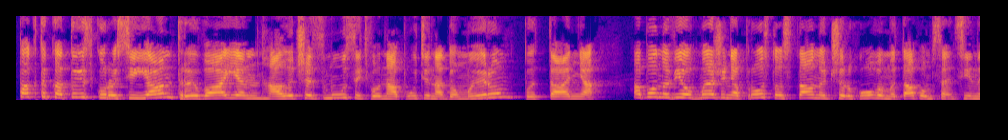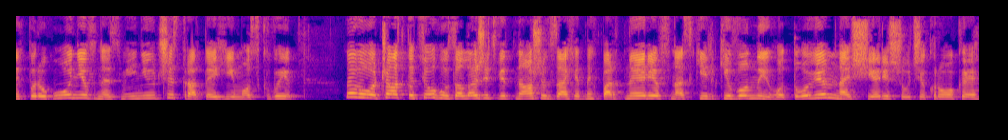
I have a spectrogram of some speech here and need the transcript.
Тактика тиску росіян триває, але чи змусить вона Путіна до миру? Питання. Або нові обмеження просто стануть черговим етапом санкційних перегонів, не змінюючи стратегії Москви. Левова частка цього залежить від наших західних партнерів, наскільки вони готові на ще рішучі кроки.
